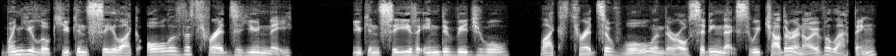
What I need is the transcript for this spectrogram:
when you look, you can see like all of the threads are unique. You can see the individual like threads of wool and they're all sitting next to each other and overlapping.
